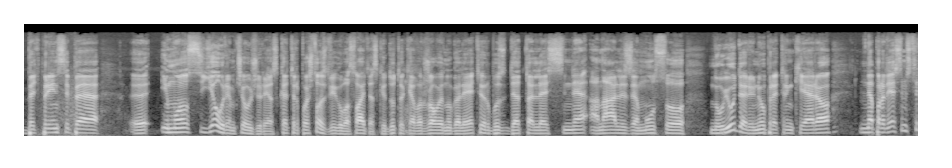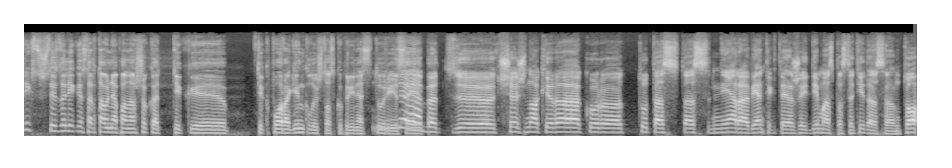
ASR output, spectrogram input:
Bet principė, e, į mus jau rimčiau žiūrės, kad ir po šitos dvigubos savaitės, kai du tokie varžovai nugalėti ir bus detalesnė analizė mūsų naujų derinių prie trinkėrio. Nepradėsim strikti su šitais dalykais, ar tau nepanašu, kad tik, e, tik porą ginklų iš tos kuprinės turi jisai? Ne, bet e, čia, žinok, yra, kur tu tas, tas nėra vien tik tai žaidimas pastatytas ant to.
